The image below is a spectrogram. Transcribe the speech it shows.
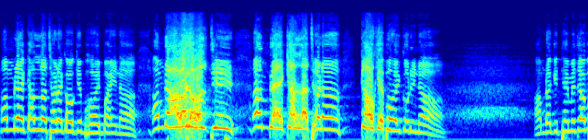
আমরা এক আল্লাহ ছাড়া কাউকে ভয় পাই না। আমরা আবারও বলছি, আমরা এক আল্লাহ ছাড়া কাউকে ভয় করি না। আমরা কি থেমে যাব?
